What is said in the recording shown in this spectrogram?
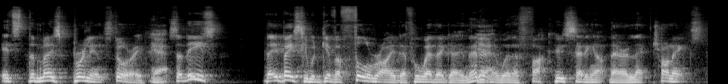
It's the most brilliant story. Yeah. So these, they basically would give a full rider for where they're going. They don't know where the fuck, who's setting up their electronics,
